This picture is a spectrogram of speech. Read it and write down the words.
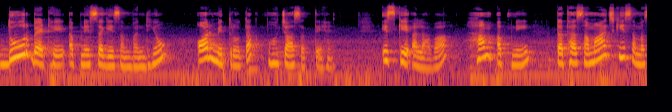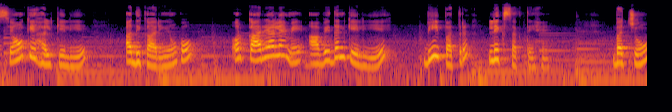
दूर बैठे अपने सगे संबंधियों और मित्रों तक पहुँचा सकते हैं। इसके अलावा हम अपनी तथा समाज की समस्याओं के हल के लिए अधिकारियों को और कार्यालय में आवेदन के लिए भी पत्र लिख सकते हैं। बच्चों,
